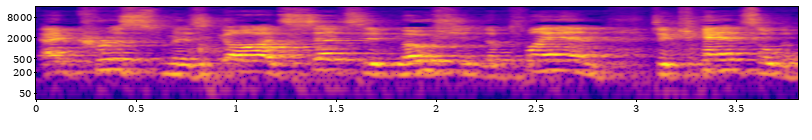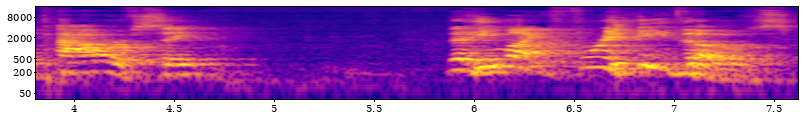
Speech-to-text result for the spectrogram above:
At Christmas, God sets in motion the plan to cancel the power of Satan, that he might free those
